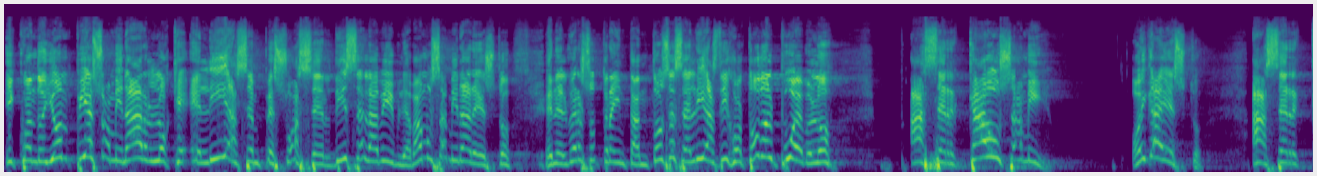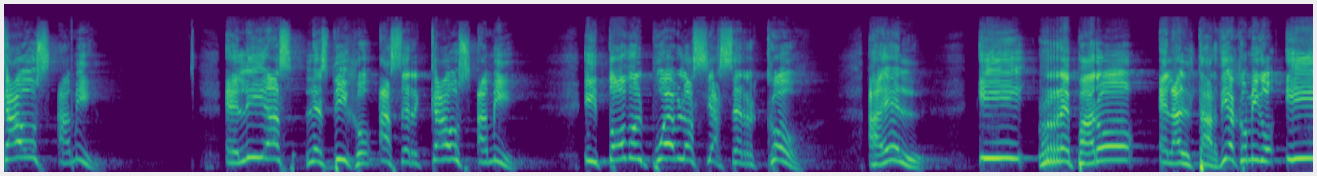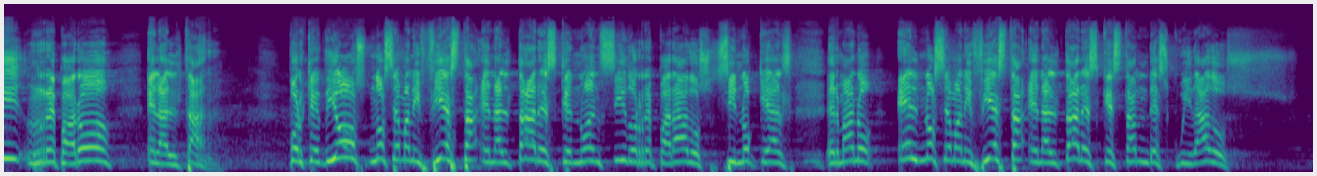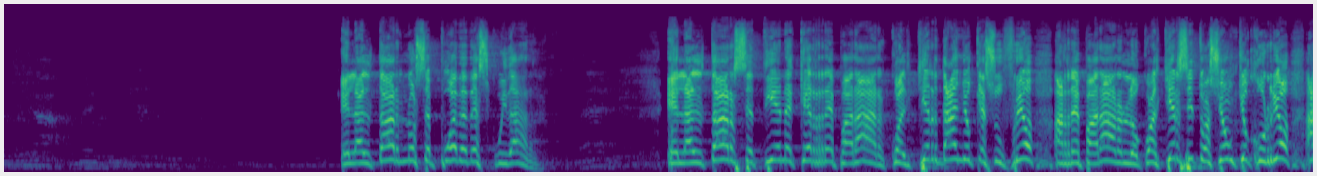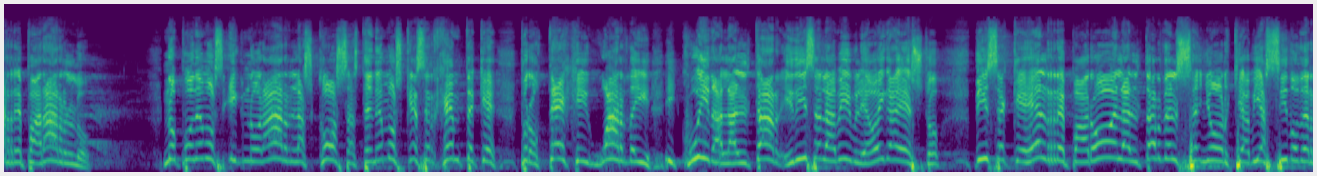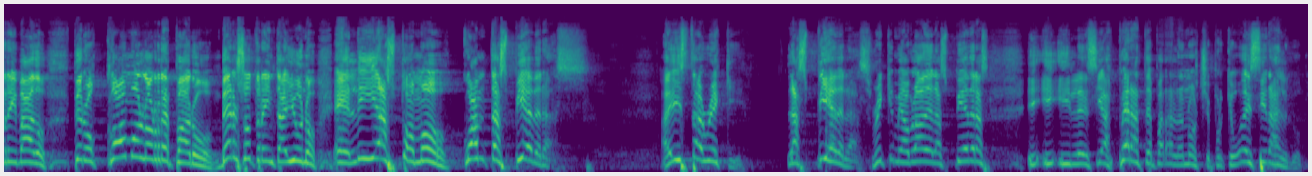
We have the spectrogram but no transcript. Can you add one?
Y cuando yo empiezo a mirar lo que Elías empezó a hacer, dice la Biblia, vamos a mirar esto en el verso 30. Entonces Elías dijo a todo el pueblo, acercaos a mí. Oiga esto, acercaos a mí. Elías les dijo, acercaos a mí. Y todo el pueblo se acercó a él y reparó el altar. Diga conmigo, y reparó el altar. Porque Dios no se manifiesta en altares que no han sido reparados, sino que, hermano, Él no se manifiesta en altares que están descuidados. El altar no se puede descuidar. El altar se tiene que reparar. Cualquier daño que sufrió, a repararlo. Cualquier situación que ocurrió, a repararlo. No podemos ignorar las cosas. Tenemos que ser gente que protege y guarda y, cuida el altar. Y dice la Biblia, oiga esto, dice que él reparó el altar del Señor que había sido derribado. Pero ¿cómo lo reparó? Verso 31, Elías tomó cuántas piedras. Ahí está Ricky. Las piedras. Ricky me hablaba de las piedras y le decía, espérate para la noche porque voy a decir algo.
